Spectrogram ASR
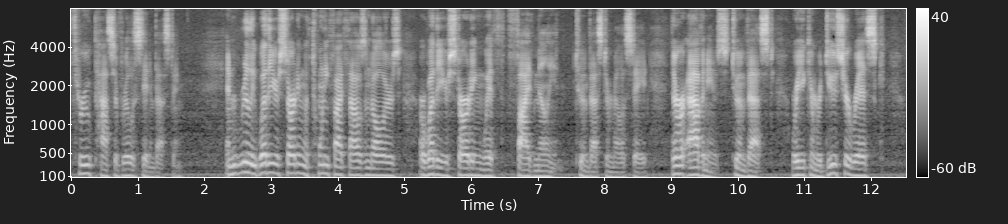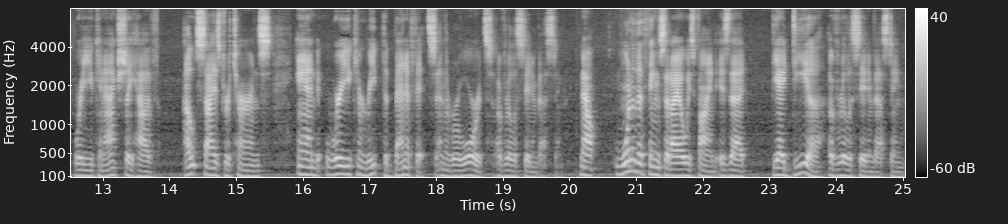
through passive real estate investing. And really, whether you're starting with $25,000 or whether you're starting with 5 million to invest in real estate, there are avenues to invest where you can reduce your risk, where you can actually have outsized returns, and where you can reap the benefits and the rewards of real estate investing. Now, one of the things that I always find is that the idea of real estate investing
